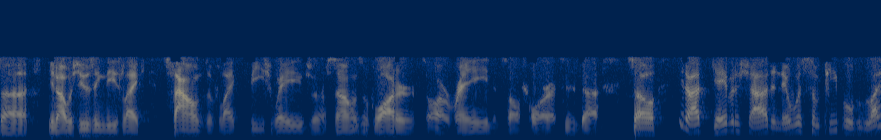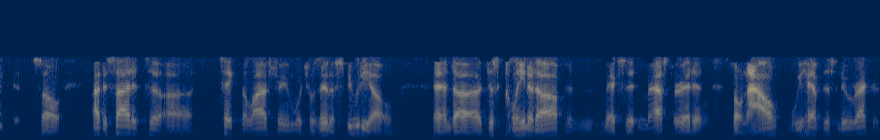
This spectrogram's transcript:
uh, you know, I was using these like sounds of like beach waves or sounds of water or rain and so forth. And uh, so, you know, I gave it a shot, and there was some people who liked it. So I decided to uh, take the live stream, which was in a studio, and uh, just clean it up and mix it and master it. And so now we have this new record.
